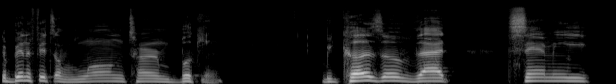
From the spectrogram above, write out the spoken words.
the benefits of long term booking because of that. Sami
